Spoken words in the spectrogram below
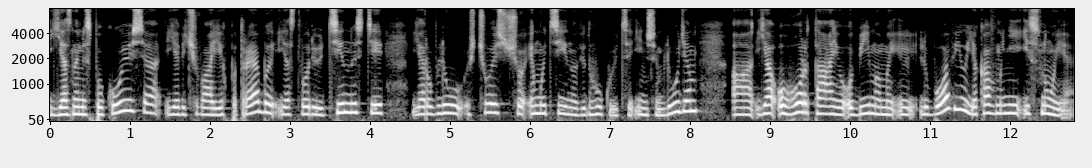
я з ними спілкуюся, я відчуваю їх потреби, я створюю цінності, я роблю щось, що емоційно відгукується іншим людям. Я огортаю обіймами і любов'ю, яка в мені існує.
